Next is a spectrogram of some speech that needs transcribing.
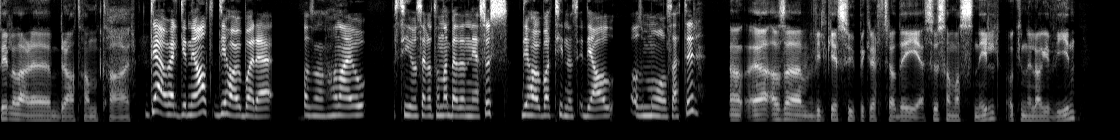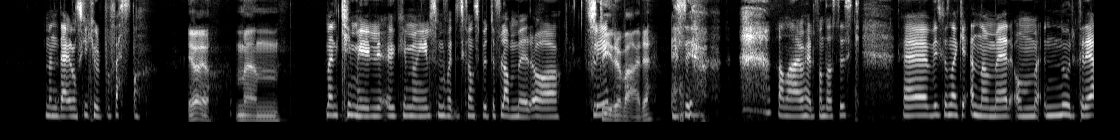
til, og da er det bra at han tar Det er jo helt genialt. De har jo bare altså, Han er jo, sier jo selv at han er bedre enn Jesus. De har jo bare tidenes ideal å måle seg etter. ja, ja, altså, Hvilke superkrefter hadde Jesus? Han var snill og kunne lage vin. Men det er ganske kult på fest, da. Ja ja, men Men Kim, Il, Kim Jong-il som faktisk kan spute flammer og fly styre været Han er jo helt fantastisk. Eh, vi skal snakke enda mer om Nord-Korea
